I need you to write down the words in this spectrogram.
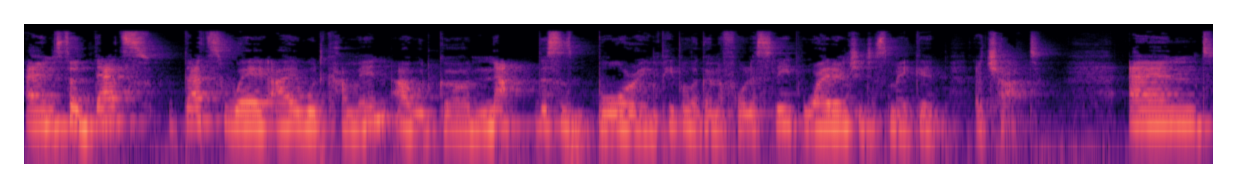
And so that's that's where I would come in. I would go, nah, this is boring. People are going to fall asleep. Why don't you just make it a chart? And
